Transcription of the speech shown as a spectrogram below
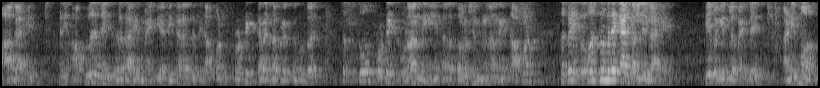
आग आहे आणि आपलं जे घर आहे माहिती अधिकाराचं ते आपण प्रोटेक्ट करायचा प्रयत्न करतोय. तर तो प्रोटेक्ट होणार नाही त्याला संरक्षण मिळणार नाही. तर आपण सगळे व्यवस्थेमध्ये काय चाललेलं आहे हे बघितलं पाहिजे. आणि मग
